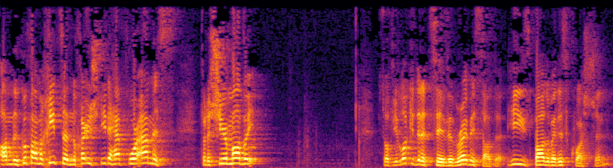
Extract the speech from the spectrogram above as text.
on the guf hamachitza and need to have four amis for the sheer mavi. So if you look at the Tziv, Rebbe Sada, he's bothered by this question,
